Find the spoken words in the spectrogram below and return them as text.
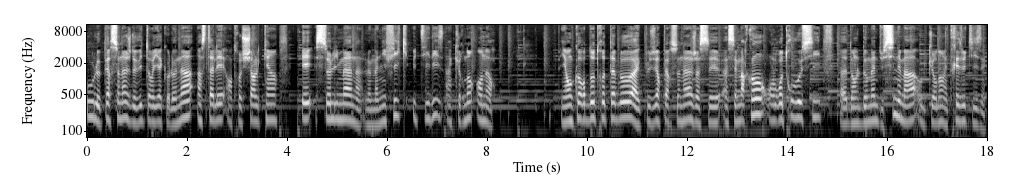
où le personnage de Vittoria Colonna, installé entre Charles Quint et Soliman le Magnifique, utilise un cure-dent en or. Il y a encore d'autres tableaux avec plusieurs personnages assez, assez marquants. On le retrouve aussi euh, dans le domaine du cinéma où le cure-dent est très utilisé.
